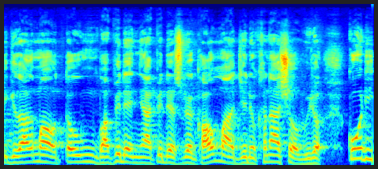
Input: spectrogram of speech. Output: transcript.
ဒီကစားသမားကိုတုံးဘာဖြစ်တဲ့ညာဖြစ်တဲ့ဆိုတော့ခေါင်းမှချင်းကိုခဏလျှော့ပြီးတော့ကိုဒီ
